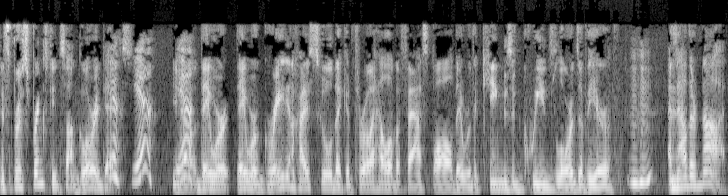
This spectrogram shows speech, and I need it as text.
it's Bruce Springsteen song Glory Days. yeah, You yeah. know, they were they were great in high school. They could throw a hell of a fastball. They were the kings and queens, lords of the earth. Mm-hmm. And now they're not.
